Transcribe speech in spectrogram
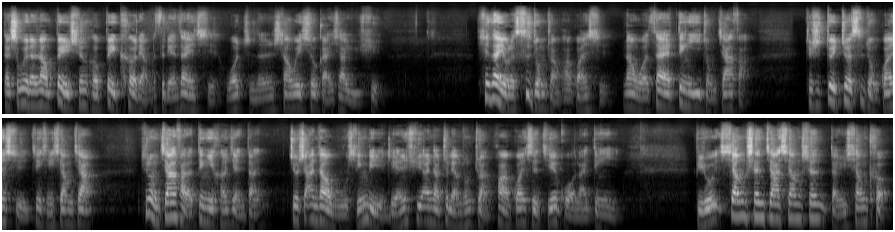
但是为了让被生和被克两个字连在一起，我只能稍微修改一下语序。现在有了四种转化关系，那我再定义一种加法，就是对这四种关系进行相加。这种加法的定义很简单，就是按照五行里连续按照这两种转化关系的结果来定义。比如相生加相生等于相克。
